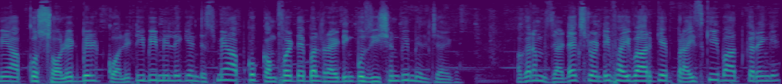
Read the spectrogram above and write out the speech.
में आपको सॉलिड बिल्ड क्वालिटी भी मिलेगी एंड इसमें आपको कंफर्टेबल राइडिंग पोजीशन भी मिल जाएगा। अगर हम Z X twenty five R के प्राइस की बात करेंगे,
